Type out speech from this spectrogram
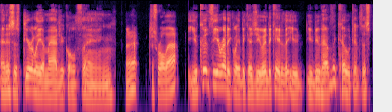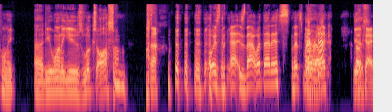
And this is purely a magical thing. All right. Just roll that. You could theoretically, because you indicated that you you do have the coat at this point. Uh, do you want to use looks awesome? Uh, Oh, is that is that what that is? That's my Yeah. relic. Yes. Okay.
